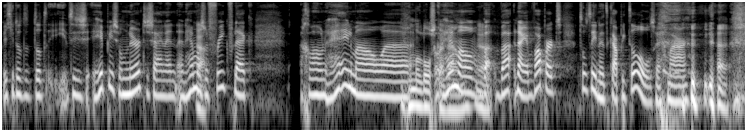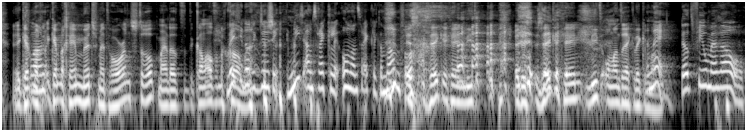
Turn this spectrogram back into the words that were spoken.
Weet je, dat het, dat het is hip is om nerd te zijn en, en helemaal Ja. zijn freak flag gewoon helemaal... eh, helemaal los kan gaan. helemaal Ja. nou ja, wappert tot in het kapitool, zeg maar. ja. ik, heb Gewoon- nog, ik heb nog geen muts met horns erop, maar dat, dat kan altijd nog Weet je komen. dat ik dus niet aantrekkelijk, onaantrekkelijke man vond? is zeker geen niet, het is zeker geen niet onaantrekkelijke man. Nee, dat viel mij wel op.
